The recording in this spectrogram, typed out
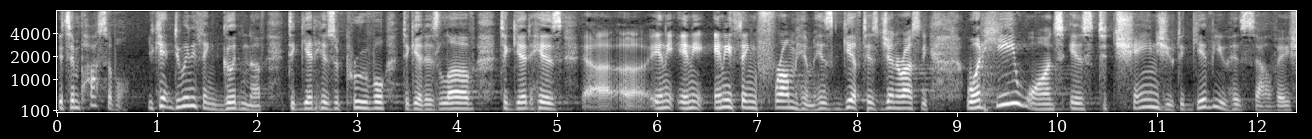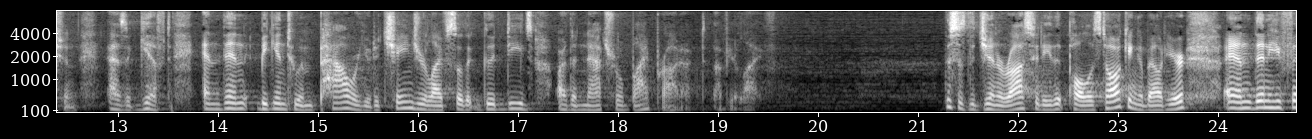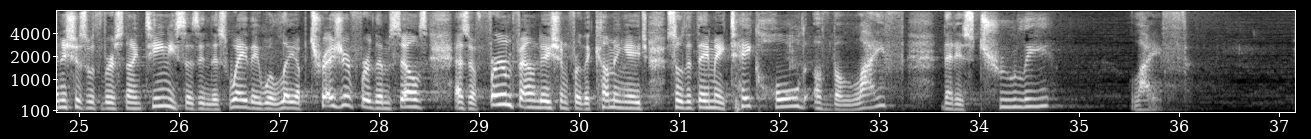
it's impossible. You can't do anything good enough to get his approval, to get his love, to get his uh, uh, any, any, anything from him, his gift, his generosity. What he wants is to change you, to give you his salvation as a gift, and then begin to empower you to change your life so that good deeds are the natural byproduct of your life. This is the generosity that Paul is talking about here. And then he finishes with verse 19. He says, In this way, they will lay up treasure for themselves as a firm foundation for the coming age, so that they may take hold of the life that is truly life.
